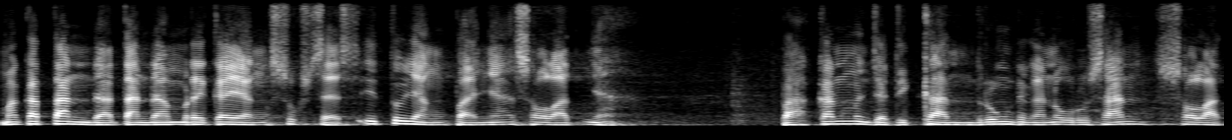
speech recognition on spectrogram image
Maka tanda-tanda mereka yang sukses itu yang banyak sholatnya. Bahkan menjadi gandrung dengan urusan sholat.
